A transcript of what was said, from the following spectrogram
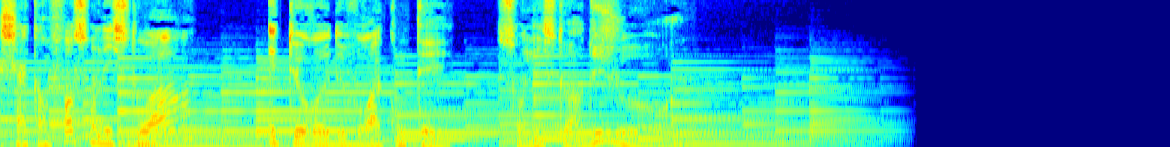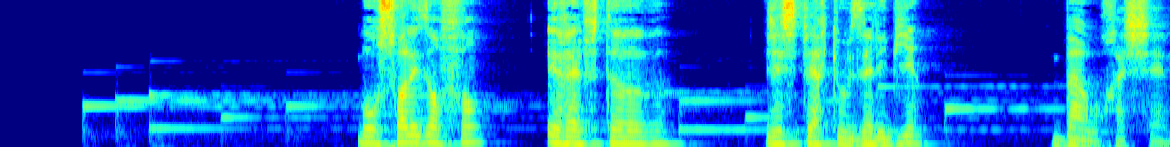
Chaque enfant son histoire est heureux de vous raconter son histoire du jour. Bonsoir les enfants et Reftov. J'espère que vous allez bien. Baou Hachem.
